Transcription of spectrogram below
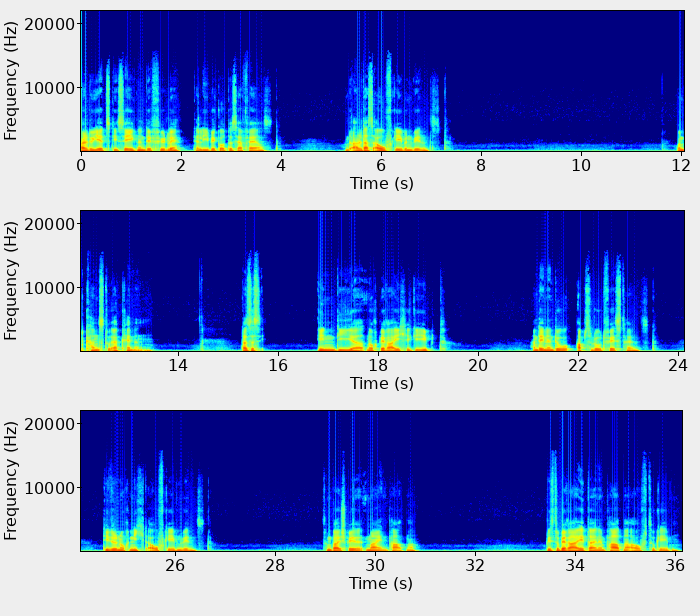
Weil du jetzt die segnende Fülle der Liebe Gottes erfährst und all das aufgeben willst und kannst du erkennen, dass es in dir noch Bereiche gibt, an denen du absolut festhältst, die du noch nicht aufgeben willst? Zum Beispiel mein Partner? Bist du bereit, deinen Partner aufzugeben?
